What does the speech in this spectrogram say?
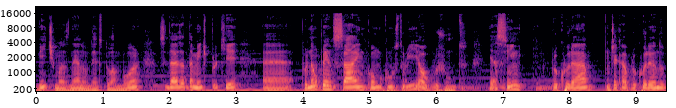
vítimas né, no, dentro do amor se dá exatamente porque é, por não pensar em como construir algo junto. E assim, procurar, a gente acaba procurando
